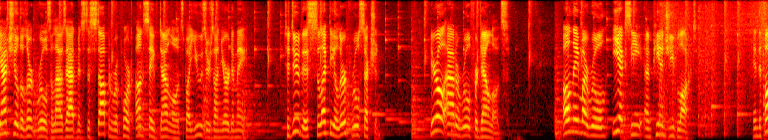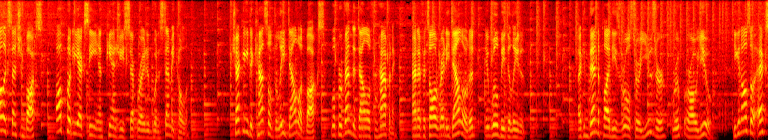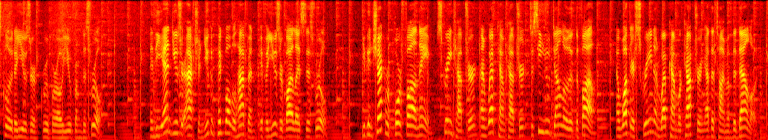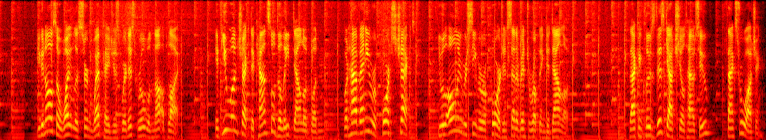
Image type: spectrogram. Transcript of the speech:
GatShield Alert Rules allows admins to stop and report unsafe downloads by users on your domain. To do this, select the Alert Rule section. Here I'll add a rule for downloads. I'll name my rule exe and png blocked. In the file extension box, I'll put exe and png separated with a semicolon. Checking the cancel delete download box will prevent the download from happening, and if it's already downloaded, it will be deleted. I can then apply these rules to a user, group, or OU. You can also exclude a user, group, or OU from this rule. In the end user action, you can pick what will happen if a user violates this rule. You can check report file name, screen capture, and webcam capture to see who downloaded the file, and what their screen and webcam were capturing at the time of the download. You can also whitelist certain web pages where this rule will not apply. If you uncheck the cancel delete download button, but have any reports checked, you will only receive a report instead of interrupting the download. That concludes this GatShield how-to, thanks for watching.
